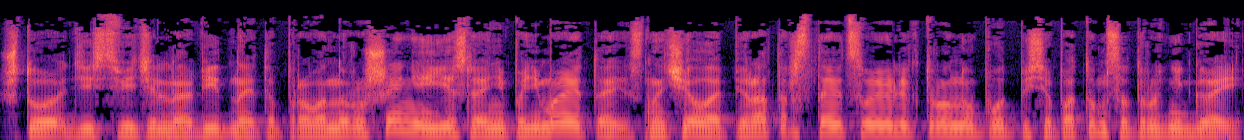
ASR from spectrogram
что действительно видно это правонарушение. Если они понимают, э, сначала оператор ставит свою электронную подпись, а потом сотрудник ГАИ.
